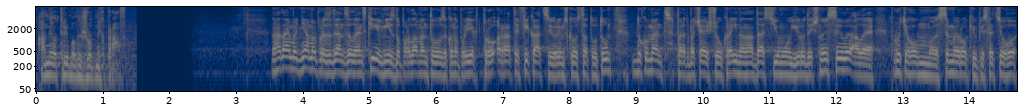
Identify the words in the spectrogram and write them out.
а не отримали жодних прав. Нагадаємо, днями президент Зеленський вніс до парламенту законопроєкт про ратифікацію Римського статуту. Документ передбачає, що Україна надасть йому юридичної сили, але протягом семи років після цього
